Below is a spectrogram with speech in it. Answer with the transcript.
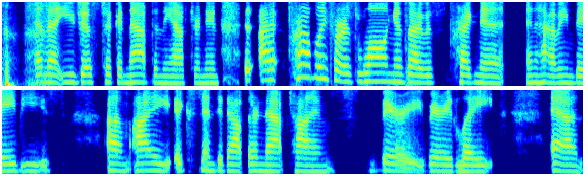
and that you just took a nap in the afternoon. I probably for as long as I was pregnant and having babies, um, I extended out their nap times very, very late. And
